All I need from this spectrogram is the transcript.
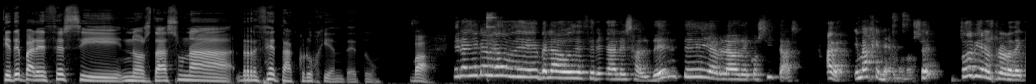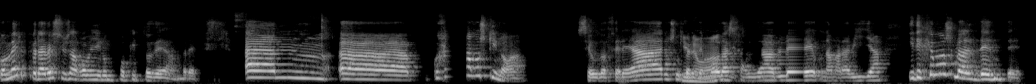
¿qué te parece si nos das una receta crujiente tú? Va, Mira, ya que he hablado de, he hablado de cereales al dente y he hablado de cositas. A ver, imaginémonos, ¿eh? Todavía no es la hora de comer, pero a ver si os hago venir un poquito de hambre. Am, ah, cojamos quinoa, pseudo cereal, súper de moda, saludable, una maravilla. Y dejémoslo al dente,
